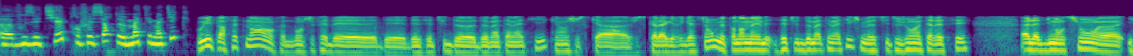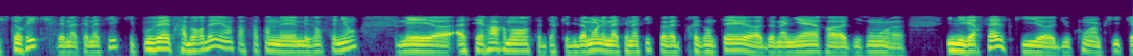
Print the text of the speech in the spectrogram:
euh, vous étiez professeur de mathématiques? Oui, parfaitement. En fait, bon, j'ai fait des, des, des, études de, de mathématiques hein, jusqu'à jusqu'à l'agrégation, mais pendant mes études de mathématiques, je me suis toujours intéressé à la dimension euh, historique des mathématiques qui pouvait être abordée hein, par certains de mes, enseignants, mais euh, assez rarement. C'est-à-dire qu'évidemment, les mathématiques peuvent être présentées euh, de manière, disons, universelle, ce qui du coup implique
